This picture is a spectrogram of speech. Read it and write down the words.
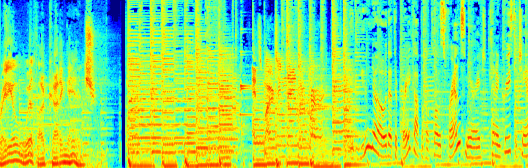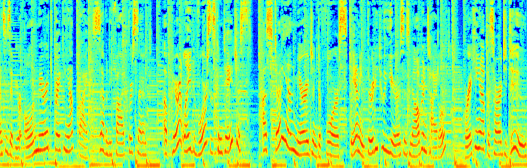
radio with a cutting edge. It's words you never heard. Did you know that the breakup of a close friend's marriage can increase the chances of your own marriage breaking up by 75%? Apparently, divorce is contagious. A study on marriage and divorce spanning 32 years has now been titled Breaking Up is Hard to Do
